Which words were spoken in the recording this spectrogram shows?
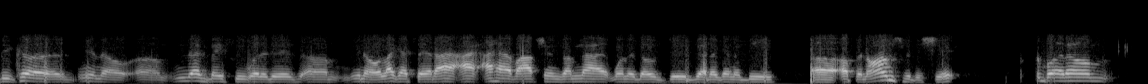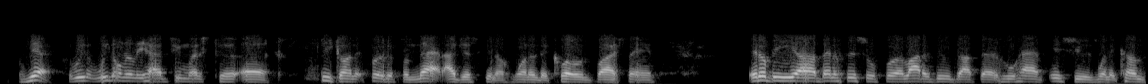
because you know um, that's basically what it is. Um, you know, like I said, I, I I have options. I'm not one of those dudes that are gonna be uh, up in arms for the shit. But um, yeah, we we don't really have too much to uh, speak on it further from that. I just you know wanted to close by saying it'll be uh, beneficial for a lot of dudes out there who have issues when it comes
